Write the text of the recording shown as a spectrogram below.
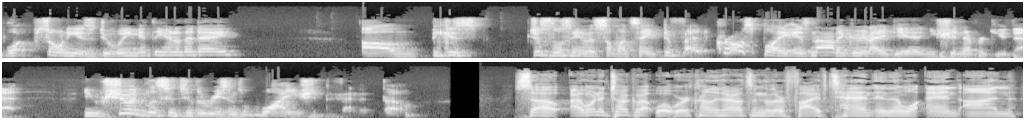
what Sony is doing at the end of the day. Um, because just listening to someone say defend crossplay is not a good idea and you should never do that. You should listen to the reasons why you should defend it, though. So I want to talk about what we're currently talking about. It's another five ten, and then we'll end on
